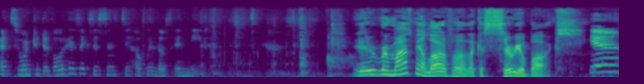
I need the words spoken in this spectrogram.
had sworn to devote his existence to helping those in need. It reminds me a lot of a, like a cereal box. Yeah,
